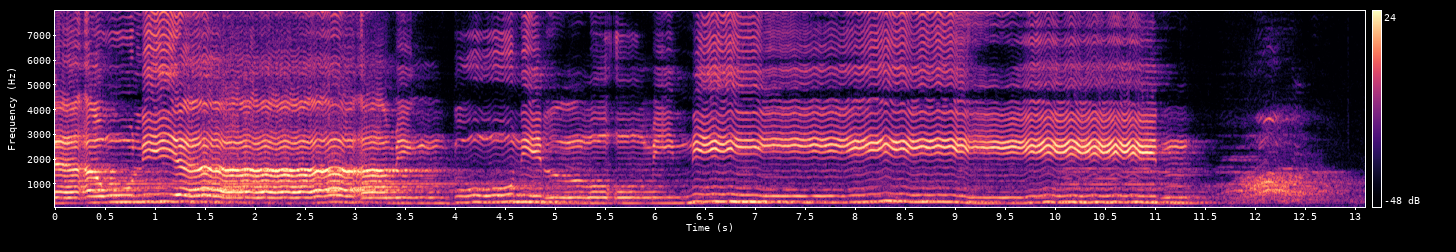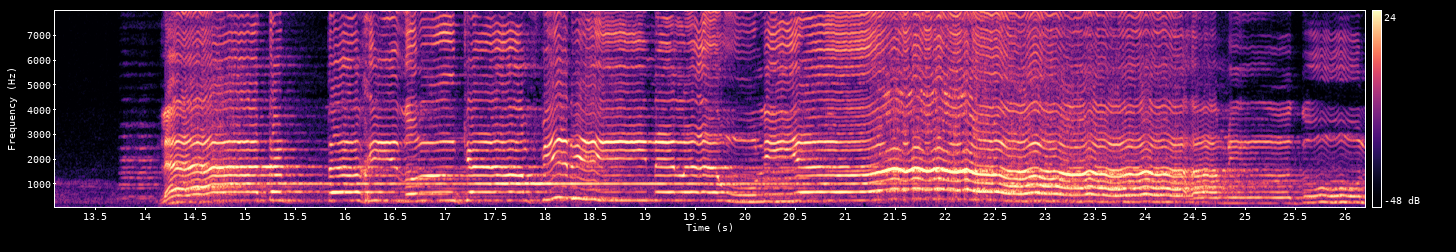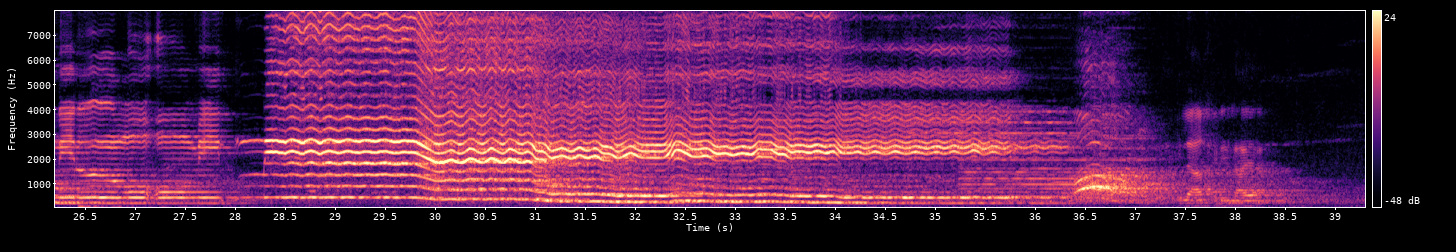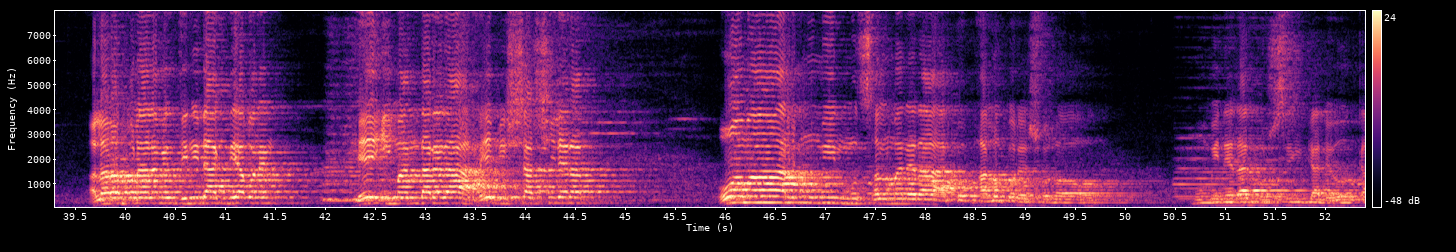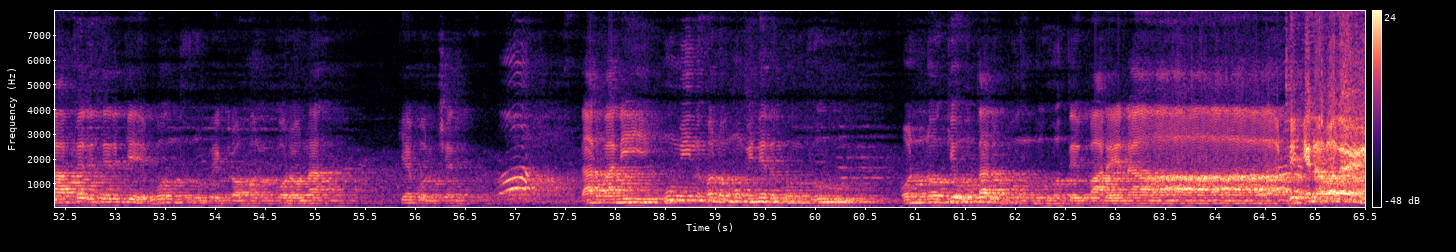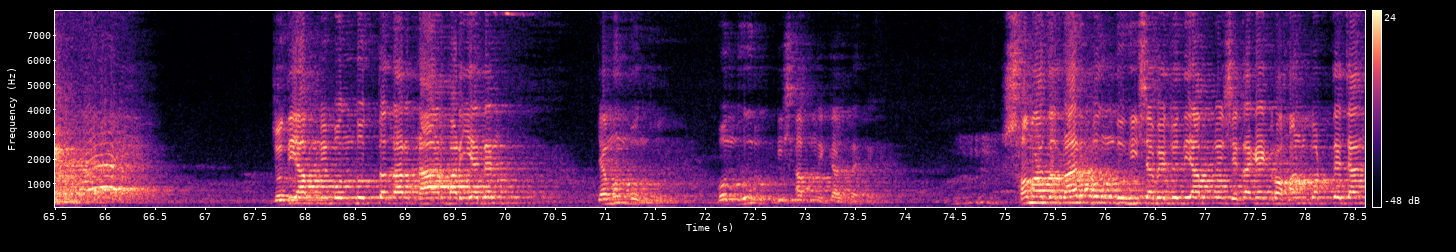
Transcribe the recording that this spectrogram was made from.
তিনি ডাক দিয়া বলেন, হে ইমানদারেরা, হে বিশ্বাসশীলেরা, ও আমার মুমিন মুসলমানেরা, খুব ভালো করে শোনো। মুমিনেরা কালেও কাফেরদেরকে বন্ধু রূপে গ্রহণ করো না। কে বলছেন? তার মানে মুমিন হলো মুমিনের বন্ধু, অন্য কেউ তার বন্ধু হতে পারে না। ঠিক না বলেন? যদি আপনি বন্ধুত্ব তার দ্বার বাড়িয়ে দেন কেমন বন্ধু, বন্ধুর হিসাব নিকাশ দেখেন সমাজতার বন্ধু হিসাবে যদি আপনি সেটাকে গ্রহণ করতে যান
